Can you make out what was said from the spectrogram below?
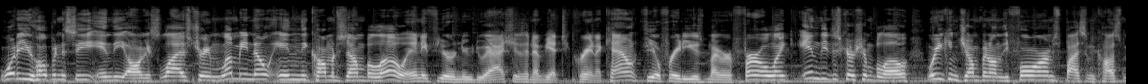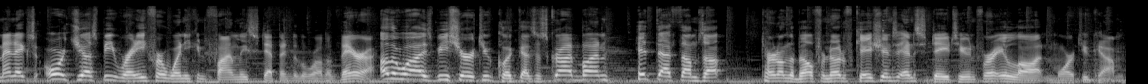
what are you hoping to see in the August live stream? Let me know in the comments down below. And if you're new to Ashes and have yet to create an account, feel free to use my referral link in the description below where you can jump in on the forums, buy some cosmetics, or just be ready for when you can finally step into the world of Verra. Otherwise, be sure to click that subscribe button, hit that thumbs up, turn on the bell for notifications, and stay tuned for a lot more to come.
